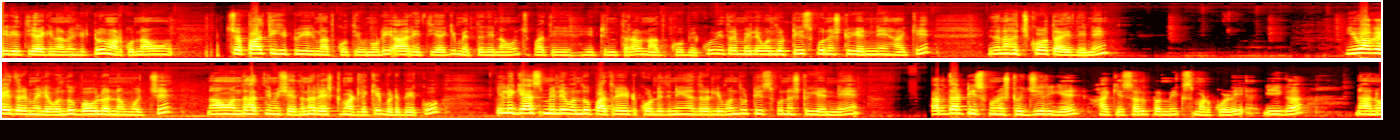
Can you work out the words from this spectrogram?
ಈ ರೀತಿಯಾಗಿ ನಾನು ಹಿಟ್ಟು ಮಾಡ್ಕೊಂಡು ನಾವು ಚಪಾತಿ ಹಿಟ್ಟು ಹೇಗೆ ನಾದ್ಕೋತೀವಿ ನೋಡಿ ಆ ರೀತಿಯಾಗಿ ಮೆತ್ತಗೆ ನಾವು ಚಪಾತಿ ಹಿಟ್ಟಿನ ಥರ ನಾದ್ಕೋಬೇಕು. ಇದರ ಮೇಲೆ ಒಂದು ಟೀ ಸ್ಪೂನಷ್ಟು ಎಣ್ಣೆ ಹಾಕಿ ಇದನ್ನು ಹಚ್ಕೊಳ್ತಾ ಇದ್ದೀನಿ. ಇವಾಗ ಇದರ ಮೇಲೆ ಒಂದು ಬೌಲನ್ನು ಮುಚ್ಚಿ ನಾವು ಒಂದು ಹತ್ತು ನಿಮಿಷ ಇದನ್ನು ರೆಸ್ಟ್ ಮಾಡಲಿಕ್ಕೆ ಬಿಡಬೇಕು. ಇಲ್ಲಿ ಗ್ಯಾಸ್ ಮೇಲೆ ಒಂದು ಪಾತ್ರೆ ಇಟ್ಕೊಂಡಿದ್ದೀನಿ. ಅದರಲ್ಲಿ ಒಂದು ಟೀ ಸ್ಪೂನಷ್ಟು ಎಣ್ಣೆ, ಅರ್ಧ ಟೀ ಸ್ಪೂನಷ್ಟು ಜೀರಿಗೆ ಹಾಕಿ ಸ್ವಲ್ಪ ಮಿಕ್ಸ್ ಮಾಡ್ಕೊಳ್ಳಿ. ಈಗ ನಾನು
